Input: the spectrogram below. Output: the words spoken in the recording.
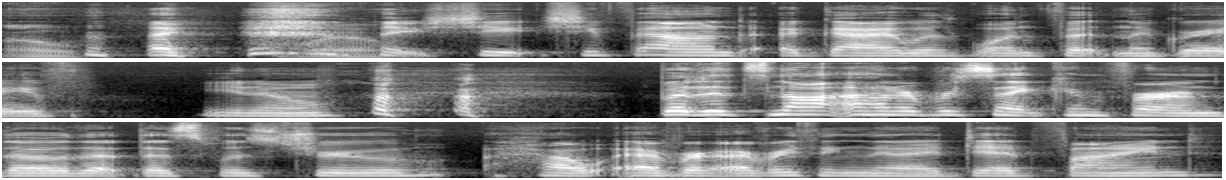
Oh, like, like she she found a guy with one foot in the grave, you know. but it's not 100% confirmed though that this was true. However, everything that I did find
